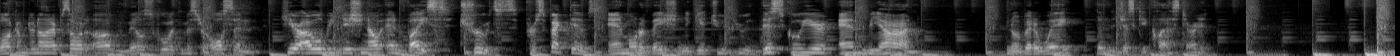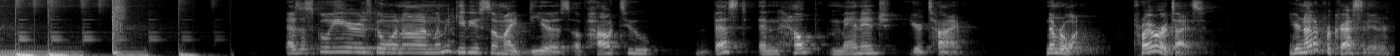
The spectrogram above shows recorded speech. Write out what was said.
Welcome to another episode of Middle School with Mr. Olson. Here I will be dishing out advice, truths, perspectives, and motivation to get you through this school year and beyond. No better way than to just get class started. As the school year is going on, let me give you some ideas of how to best and help manage your time. Number one, prioritize. You're not a procrastinator.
